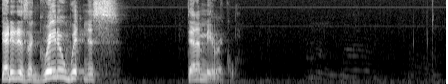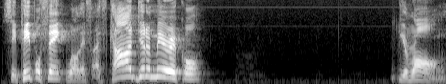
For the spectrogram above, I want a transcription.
that it is a greater witness than a miracle. See, people think, well, if, if God did a miracle, you're wrong.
